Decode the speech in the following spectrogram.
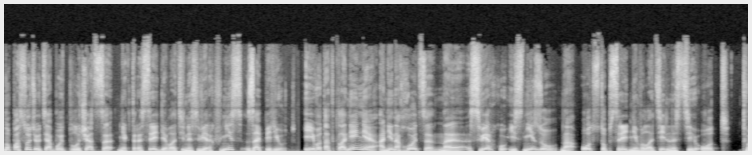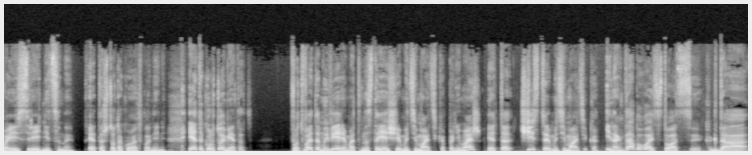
но по сути у тебя будет получаться некоторая средняя волатильность вверх-вниз за период. И вот отклонения, они находятся на, сверху и снизу на отступ средней волатильности от твоей средней цены. Это что такое отклонение? И это крутой метод. Вот в это мы верим, это настоящая математика, понимаешь? Это чистая математика. Иногда бывают ситуации, когда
